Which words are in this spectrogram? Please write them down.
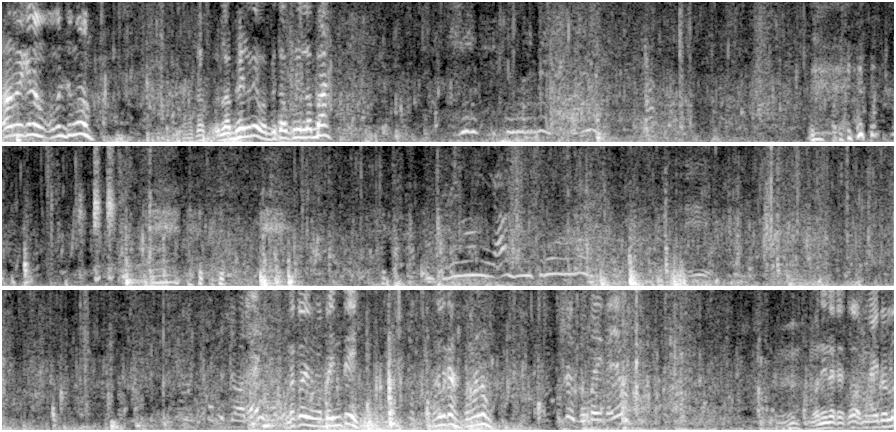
Aray ka na, umansin mo. Labhin na, mabitaw ko ni laba. Marvin, yung aling sumunyo? Nako yung 20. Tangal ka, pamalong. Gumay kayo? Hmm, muna nakakuha mga idol.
